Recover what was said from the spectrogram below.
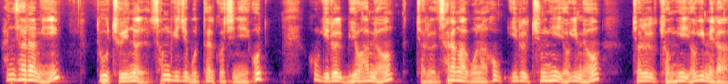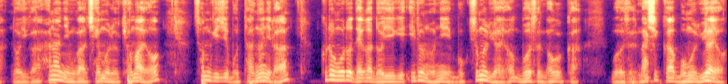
한 사람이 두 주인을 섬기지 못할 것이니 혹, 혹 이를 미워하며 저를 사랑하거나 혹 이를 중히 여기며 저를 경히 여김이라 너희가 하나님과 재물을 겸하여 섬기지 못하느니라. 그러므로 내가 너희에게 이르노니 목숨을 위하여 무엇을 먹을까? 무엇을 마실까? 몸을 위하여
